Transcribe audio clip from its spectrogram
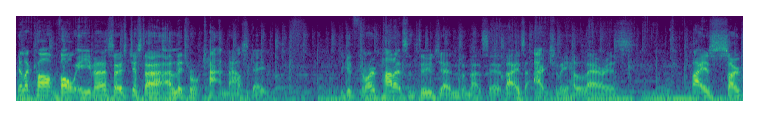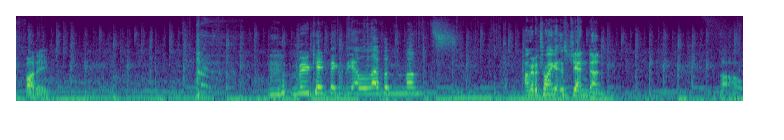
Killer can't vault either, so it's just a, a literal cat and mouse game. You can throw pallets and do gens and that's it. That is actually hilarious. That is so funny. Mooncake thing with the 11 months. I'm going to try and get this gen done. Uh-oh.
